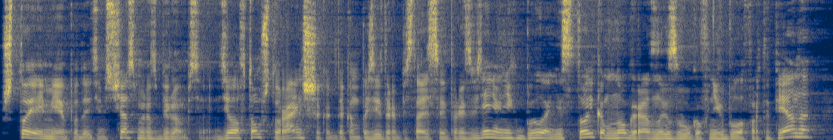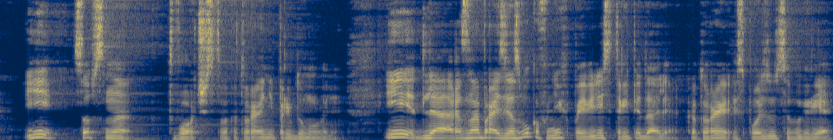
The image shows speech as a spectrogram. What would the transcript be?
Что я имею под этим? Сейчас мы разберемся. Дело в том, что раньше, когда композиторы писали свои произведения, у них было не столько много разных звуков. У них было фортепиано и, собственно, творчество, которое они придумывали. И для разнообразия звуков у них появились три педали, которые используются в игре.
